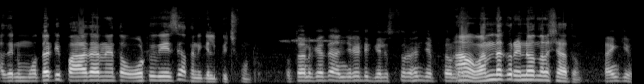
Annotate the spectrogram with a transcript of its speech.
అతని మొదటి ప్రాధాన్యత ఓటు వేసి అతన్ని గెలిపించుకుంటారు. మొత్తానికైతే అంజిరెడ్డి గెలుస్తున్నారని చెప్తా ఆ, ఉన్నారు వందకు రెండు వందల శాతం. థ్యాంక్ యూ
